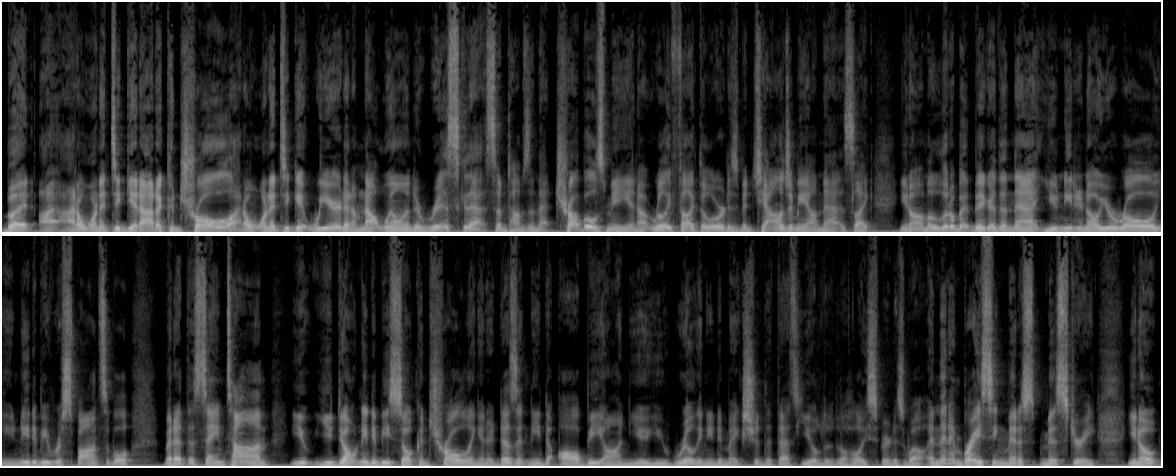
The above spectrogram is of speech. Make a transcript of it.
but I, I, don't want it to get out of control. I don't want it to get weird. And I'm not willing to risk that sometimes. And that troubles me. And I really feel like the Lord has been challenging me on that. It's like, you know, I'm a little bit bigger than that. You need to know your role, you need to be responsible. But at the same time, you, you don't need to be so controlling and it doesn't need to all be on you. You really need to make sure that that's yielded to the Holy Spirit as well. And then embracing mystery. You know,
